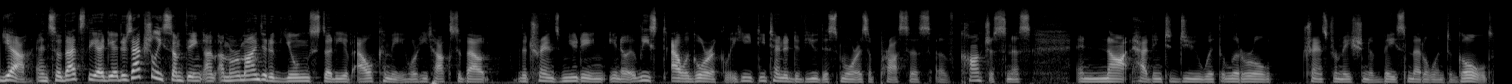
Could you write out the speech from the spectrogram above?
yeah, and so that's the idea. There's actually something, I'm, I'm reminded of Jung's study of alchemy, where he talks about the transmuting, you know, at least allegorically, he, he tended to view this more as a process of consciousness and not having to do with the literal transformation of base metal into gold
